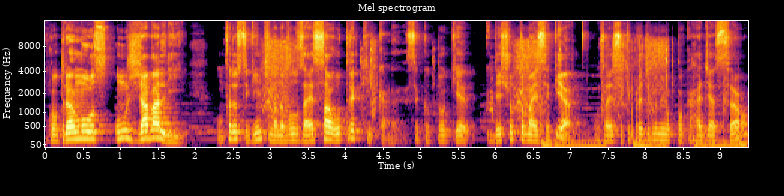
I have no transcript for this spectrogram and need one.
Encontramos um javali. Vamos fazer o seguinte, mano. Eu vou usar essa outra aqui, cara. Essa que eu tô aqui. Deixa eu tomar esse aqui, ó. Vou usar esse aqui pra diminuir um pouco a radiação.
